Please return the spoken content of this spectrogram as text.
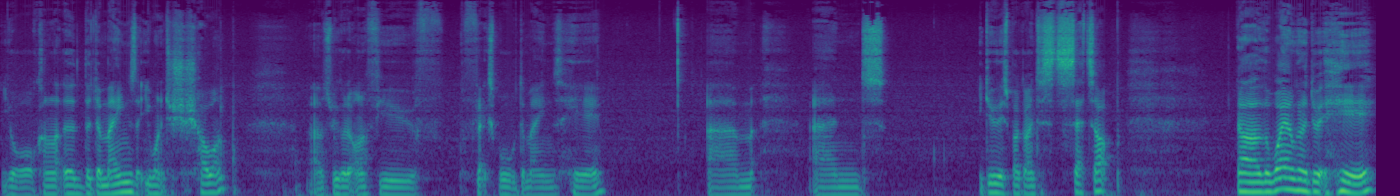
your kind of like the, the domains that you want it to show on. Um, so we've got it on a few Flexxable domains here. Um, and you do this by going to setup. Now the way I'm going to do it here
